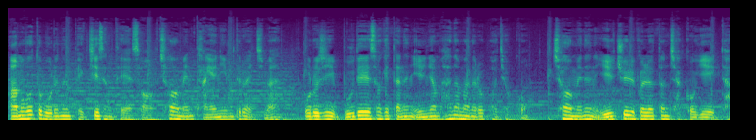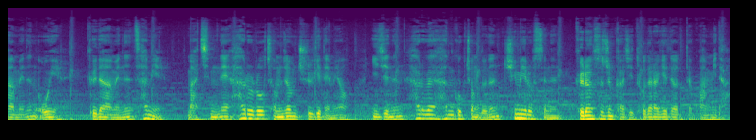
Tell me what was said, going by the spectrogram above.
아무것도 모르는 백지 상태에서 처음엔 당연히 힘들어했지만 오로지 무대에 서겠다는 일념 하나만으로 버텼고 처음에는 일주일 걸렸던 작곡이 다음에는 5일, 그 다음에는 3일, 마침내 하루로 점점 줄게 되며 이제는 하루에 한 곡 정도는 취미로 쓰는 그런 수준까지 도달하게 되었다고 합니다.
